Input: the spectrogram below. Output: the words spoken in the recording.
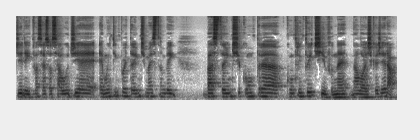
direito o acesso à saúde é, é muito importante, mas também bastante contra, contra-intuitivo, né, na lógica geral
